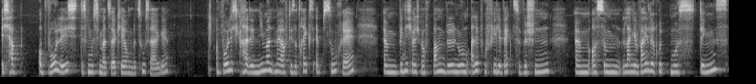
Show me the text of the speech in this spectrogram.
ich habe, obwohl ich, das muss ich mal zur Erklärung dazu sagen, obwohl ich gerade niemand mehr auf dieser Drecks-App suche, ähm, bin ich manchmal auf Bumble, nur um alle Profile wegzuwischen, ähm, aus so einem Langeweile-Rhythmus-Dings.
